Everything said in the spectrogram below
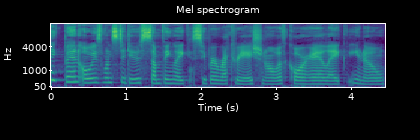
like, Ben always wants to do something like super recreational with Corey, like, you know,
